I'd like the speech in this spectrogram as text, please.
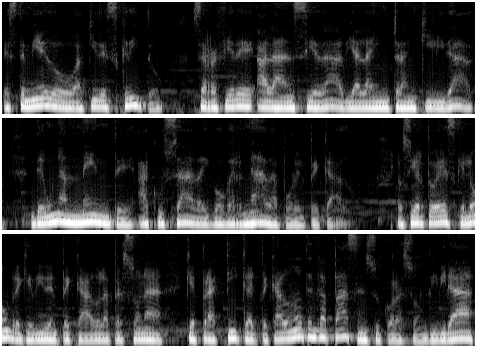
Este miedo aquí descrito se refiere a la ansiedad y a la intranquilidad de una mente acusada y gobernada por el pecado. Lo cierto es que el hombre que vive en pecado, la persona que practica el pecado, no tendrá paz en su corazón, vivirá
